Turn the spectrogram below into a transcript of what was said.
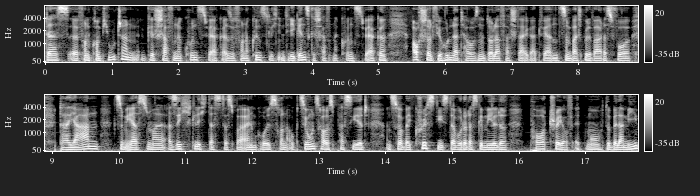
dass äh, von Computern geschaffene Kunstwerke, also von einer künstlichen Intelligenz geschaffene Kunstwerke, auch schon für Hunderttausende Dollar versteigert werden. Zum Beispiel war das vor drei Jahren zum ersten Mal ersichtlich, dass das bei einem größeren Auktionshaus passiert, und zwar bei Christie's. Da wurde das Gemälde Portrait of Edmond de Bellamy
